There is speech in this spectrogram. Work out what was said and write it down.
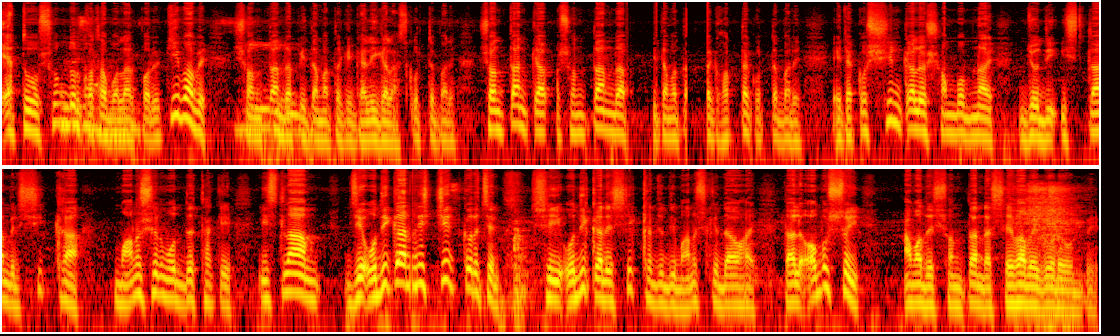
এত সুন্দর কথা বলার পরে কীভাবে সন্তানরা পিতামাতাকে গালিগালাজ করতে পারে? সন্তান সন্তানরা পিতামাতাকে হত্যা করতে পারে? এটা কশিনকালেও সম্ভব নয় যদি ইসলামের শিক্ষা মানুষের মধ্যে থাকে। ইসলাম যে অধিকার নিশ্চিত করেছেন, সেই অধিকারের শিক্ষা যদি মানুষকে দেওয়া হয়, তাহলে অবশ্যই আমাদের সন্তানরা সেভাবে গড়ে উঠবে।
